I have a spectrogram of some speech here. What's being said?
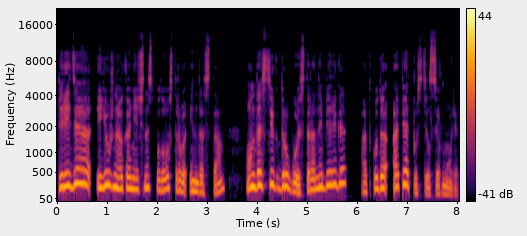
Перейдя южную оконечность полуострова Индостан, он достиг другой стороны берега, откуда опять пустился в море.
